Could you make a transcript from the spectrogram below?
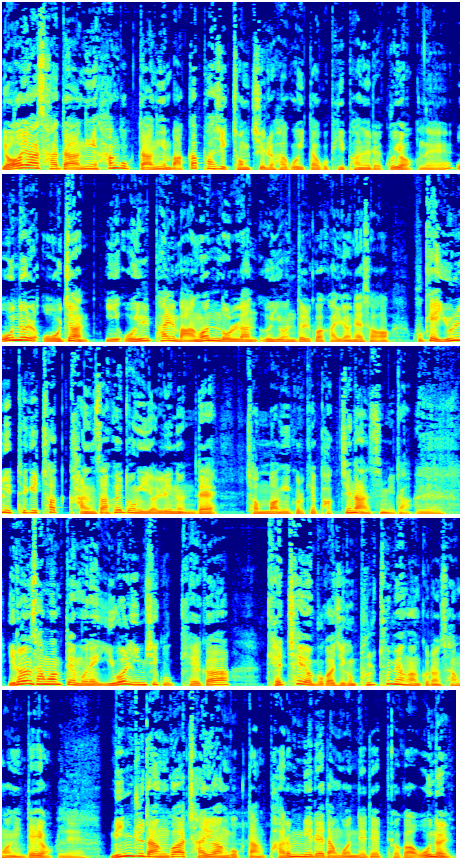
여야 사당이 한국당이 막가파식 정치를 하고 있다고 비판을 했고요. 네. 오늘 오전 이 5.18 망언 논란 의원들과 관련해서 국회 윤리특위 첫 간사 회동이 열리는데 전망이 그렇게 밝지는 않습니다. 네. 이런 상황 때문에 2월 임시국회가 개최 여부가 지금 불투명한 그런 상황인데요. 네. 민주당과 자유한국당, 바른미래당 원내대표가 오늘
